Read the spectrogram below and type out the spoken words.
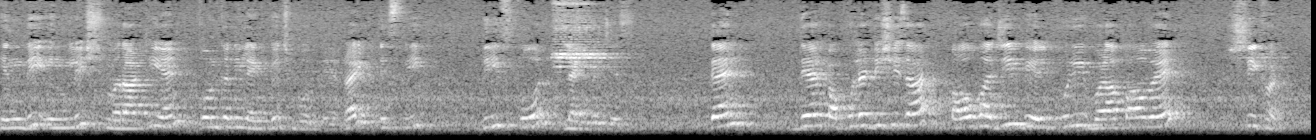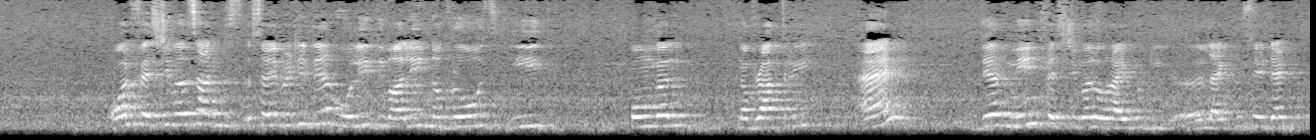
Hindi English Marathi and Konkani language बोलते हैं right speak these four languages then they are popular dishes are pav bhaji, bhelpuri vada pav and shrikhand. All festivals are celebrated there Holi Diwali Navroz Eid Pongal Navratri and their main festival और I would like to say that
